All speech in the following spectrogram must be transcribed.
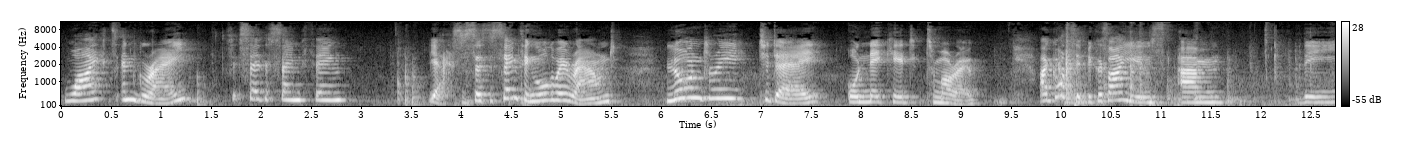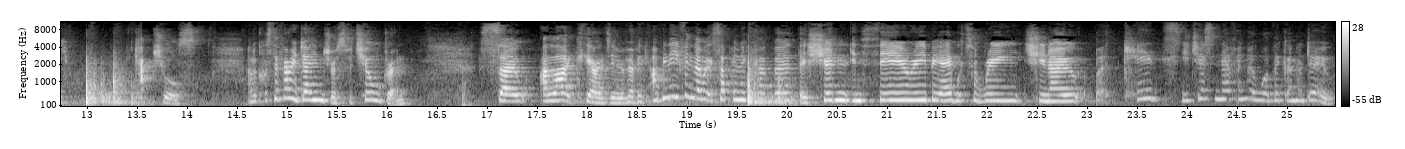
white and grey. Does it say the same thing? Yes, it says the same thing all the way around. Laundry today or naked tomorrow. I got it because I use um, the capsules. And of course they're very dangerous for children. So I like the idea of everything. I mean, even though it's up in a cupboard, they shouldn't in theory be able to reach, you know, but kids, you just never know what they're gonna do.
